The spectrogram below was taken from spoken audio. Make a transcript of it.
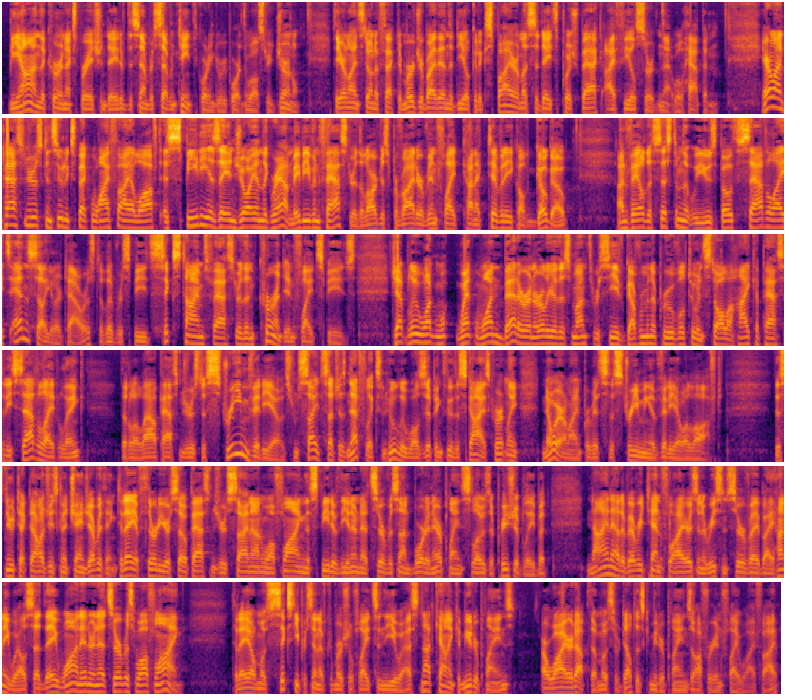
beyond the current expiration date of December 17th, according to a report in the Wall Street Journal. If the airlines don't effect a merger by then, the deal could expire unless the date's pushed back. I feel certain that will happen. Airline passengers can soon expect Wi Fi aloft as speedy as they enjoy on the ground, maybe even faster. The largest provider of in flight connectivity, called GoGo, unveiled a system that will use both satellites and cellular towers to deliver speeds six times faster than current in flight speeds. JetBlue went, went one better and earlier this month received government approval to install a high capacity satellite link that'll allow passengers to stream videos from sites such as Netflix and Hulu while zipping through the skies. Currently, no airline permits the streaming of video aloft. This new technology is going to change everything. Today, if 30 or so passengers sign on while flying, the speed of the internet service on board an airplane slows appreciably. But nine out of every 10 flyers in a recent survey by Honeywell said they want internet service while flying. Today, almost 60% of commercial flights in the U.S., not counting commuter planes, are wired up, though most of Delta's commuter planes offer in flight Wi Fi.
